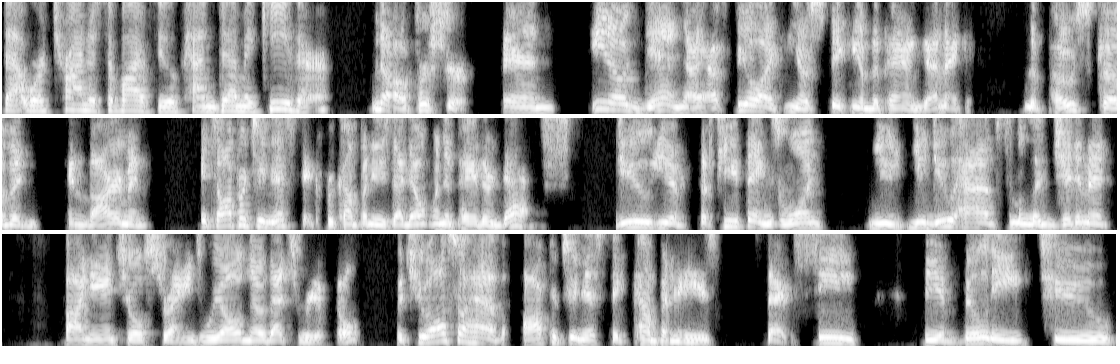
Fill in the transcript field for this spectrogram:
that were trying to survive through a pandemic either. No, for sure. And you know, again, I, I feel like, you know, speaking of the pandemic, the post COVID environment, it's opportunistic for companies that don't want to pay their debts. You, you have a few things. One, you, you do have some legitimate financial strains. We all know that's real, but you also have opportunistic companies that see the ability to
